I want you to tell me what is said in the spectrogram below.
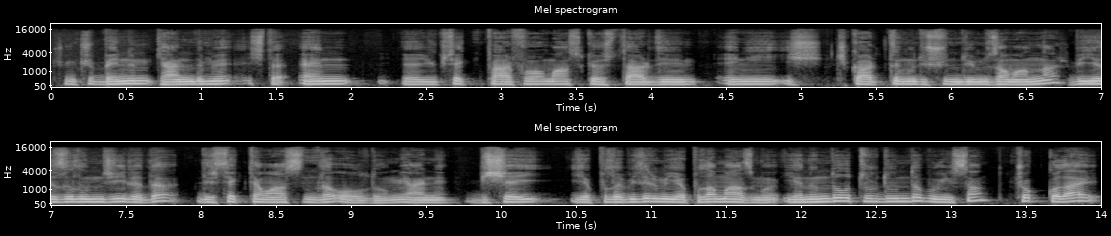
Çünkü benim kendimi işte en e, yüksek performans gösterdiğim, en iyi iş çıkarttığımı düşündüğüm zamanlar bir yazılımcıyla da dirsek temasında olduğum yani bir şey yapılabilir mi yapılamaz mı yanında oturduğunda bu insan çok kolay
